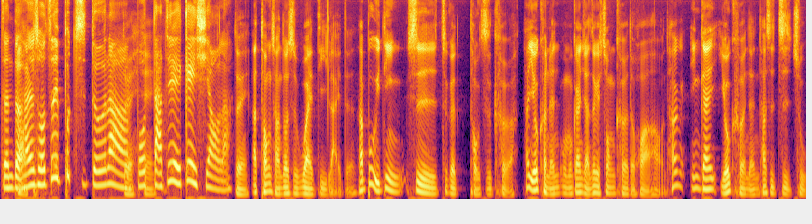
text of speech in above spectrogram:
真的，哦他就说这不值得啦对，我嘿打这个 gay 小啦。对，那、通常都是外地来的，他不一定是这个投资客啊，他有可能我们刚才讲这个中科的话哈，他应该有可能他是自住，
